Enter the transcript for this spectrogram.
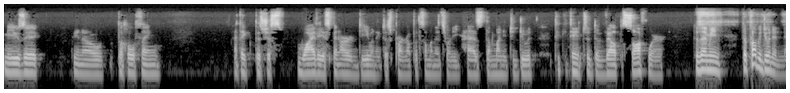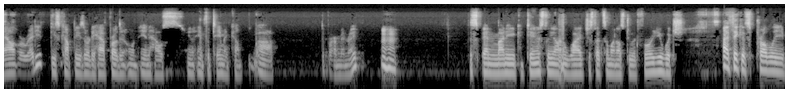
music, you know, the whole thing. I think that's just why they spend R and D when they just partner up with someone that's already has the money to do it to continue to develop the software. Because I mean, they're probably doing it now already. These companies already have part of their own in-house, you know, infotainment comp- uh, department, right? Mhm. To spend money continuously on why just let someone else do it for you, which I think it's probably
